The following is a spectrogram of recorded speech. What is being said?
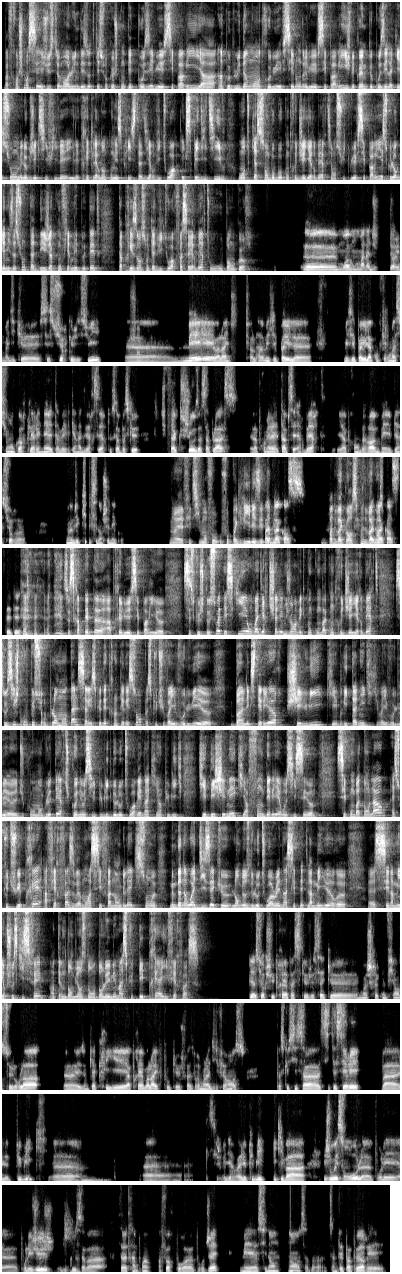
Bah franchement, c'est justement l'une des autres questions que je comptais te poser. L'UFC Paris, il y a un peu plus d'un mois entre l'UFC Londres et l'UFC Paris. Je vais quand même te poser la question, mais l'objectif, il est, il est très clair dans ton esprit, c'est-à-dire victoire expéditive, ou en tout cas sans bobo contre Jay Herbert, et ensuite l'UFC Paris. Est-ce que l'organisation t'a déjà confirmé peut-être ta présence en cas de victoire face à Herbert ou, ou pas encore? Euh, moi, mon manager il m'a dit que c'est sûr que j'y suis, euh, mais voilà, Inch'Allah, mais j'ai pas eu le mais j'ai pas eu la confirmation encore claire et nette avec un adversaire, tout ça, parce que chaque chose a sa place. La première étape, c'est Herbert, et après on verra. Mais bien sûr, euh, mon objectif, c'est d'enchaîner, quoi. Ouais, effectivement, faut, faut pas griller les Pas de étapes. vacances. Pas de vacances, pas de Pas de vacances. vacances cet été. Ce sera peut-être euh, après l'UFC Paris. euh, c'est ce que je te souhaite. Et ce qui est, on va dire, challengeant avec ton combat contre Jay Herbert, c'est aussi, je trouve que sur le plan mental, ça risque d'être intéressant parce que tu vas évoluer euh, ben, à l'extérieur, chez lui, qui est britannique, qui va évoluer euh, du coup en Angleterre. Tu connais aussi le public de l'O2 Arena, qui est un public qui est déchaîné, qui a fond derrière aussi ces, euh, ces combattants-là. Est-ce que tu es prêt à faire face vraiment à ces fans anglais qui sont... même Dana White disait que l'ambiance de l'O2 Arena, c'est peut-être la meilleure... c'est la meilleure chose qui se fait en termes d'ambiance dans, dans le MMA. Est-ce que tu es prêt à y faire face? Bien sûr, je suis prêt parce que je sais que moi, je serai confiant ce jour-là. Euh, ils ont qu'à crier. Après, voilà, il faut que je fasse vraiment la différence. Parce que si ça, si c'est serré, bah, le public, euh, euh, qu'est-ce que je veux dire? Ouais, le public qui va jouer son rôle euh, pour les, euh, pour les juges. Du coup, ça va, ça va être un point fort pour, euh, pour Jay. Mais sinon, non, ça va, ça me fait pas peur et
